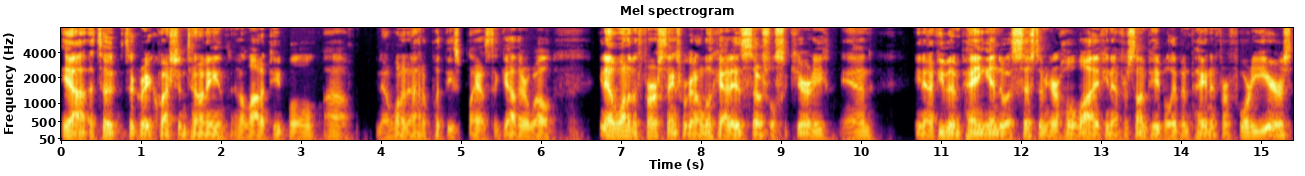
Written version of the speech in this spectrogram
Yeah, it's a it's a great question, Tony, and, and a lot of people uh, you know want to know how to put these plans together. Well, you know, one of the first things we're going to look at is Social Security, and you know, if you've been paying into a system your whole life, you know, for some people they've been paying in for 40 years.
